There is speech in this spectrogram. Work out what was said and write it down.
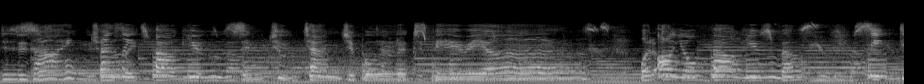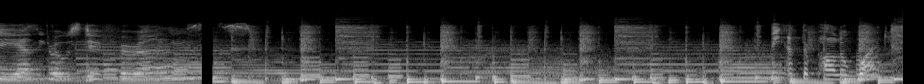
Design translates values into tangible experience. What are your values? Values seek the anthro's difference. The anthropologist, what?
